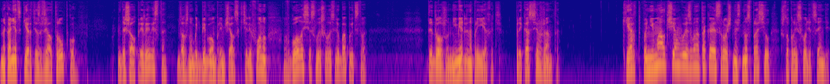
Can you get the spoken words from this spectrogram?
Наконец Кертис взял трубку, дышал прерывисто, должно быть, бегом примчался к телефону, в голосе слышалось любопытство — ты должен немедленно приехать. Приказ сержанта. Керт понимал, чем вызвана такая срочность, но спросил, что происходит, Сэнди.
